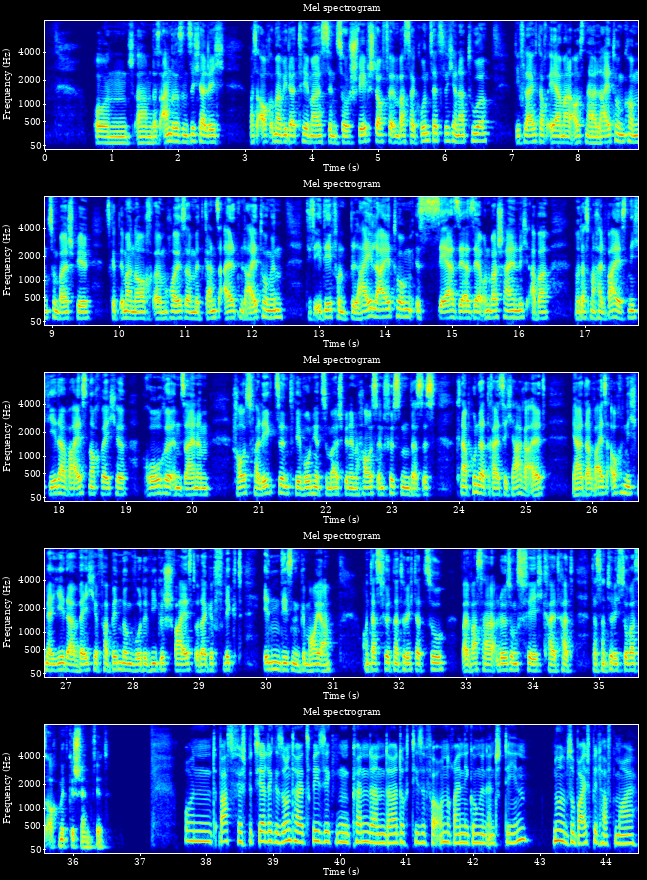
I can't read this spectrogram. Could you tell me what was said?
Und ähm, das andere sind sicherlich, was auch immer wieder Thema ist, sind so Schwebstoffe im Wasser grundsätzlicher Natur die vielleicht auch eher mal aus einer Leitung kommen zum Beispiel. Es gibt immer noch ähm, Häuser mit ganz alten Leitungen. Diese Idee von Bleileitung ist sehr, sehr, sehr unwahrscheinlich, aber nur, dass man halt weiß, nicht jeder weiß noch, welche Rohre in seinem Haus verlegt sind. Wir wohnen hier zum Beispiel in einem Haus in Füssen, das ist knapp 130 Jahre alt. Ja, da weiß auch nicht mehr jeder, welche Verbindung wurde wie geschweißt oder geflickt in diesen Gemäuer. Und das führt natürlich dazu, weil Wasser Lösungsfähigkeit hat, dass natürlich sowas auch mitgeschwemmt wird. Und was für spezielle Gesundheitsrisiken können dann da durch diese Verunreinigungen entstehen? Nur so beispielhaft mal.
